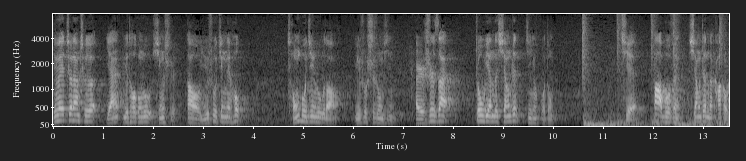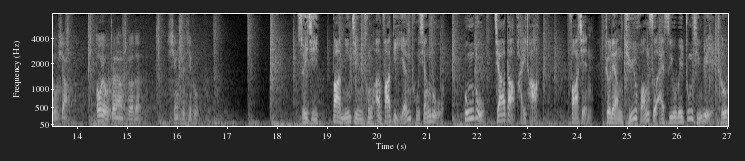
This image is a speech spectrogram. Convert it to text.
因为这辆车沿榆桃公路行驶到榆树境内后，从不进入到榆树市中心，而是在周边的乡镇进行活动，且大部分乡镇的卡口录像都有这辆车的行驶记录。随即，办案民警从案发地沿途乡路、公路加大排查，发现这辆橘黄色 SUV 中型越野车。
